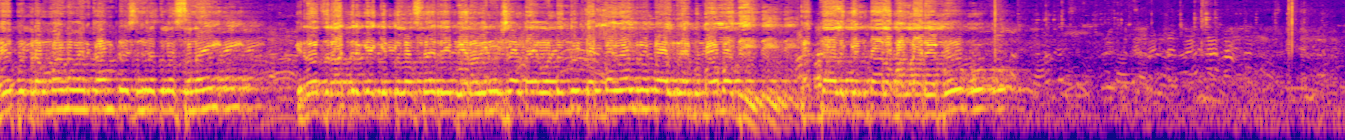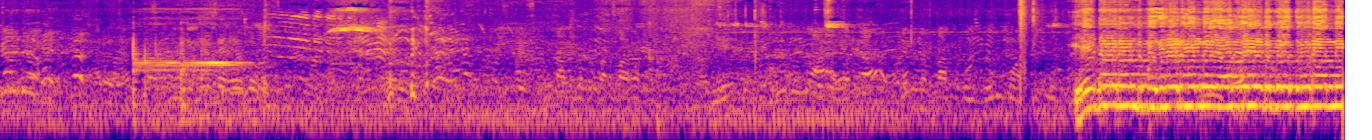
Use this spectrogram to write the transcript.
రేపు బ్రహ్మాండమైన కాంపిటీషన్ జతలు వస్తున్నాయి. ఈ రోజు రాత్రికి గిత్తలు వస్తాయి. రేపు ఇరవై నిమిషాల టైం ఉంటుంది. డెబ్బై వేల రూపాయలు రేపు బహుమతి. పద్నాలుగు క్వింటాల బండ రేపు. ఏడో రెండు పదిహేడు వందల యాభై అడుగుల దూరాన్ని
